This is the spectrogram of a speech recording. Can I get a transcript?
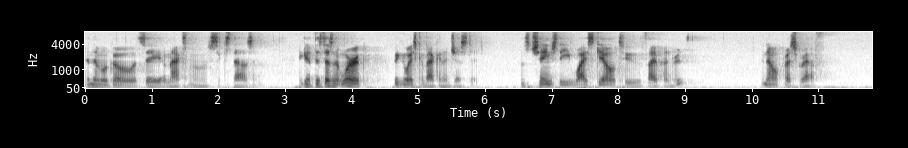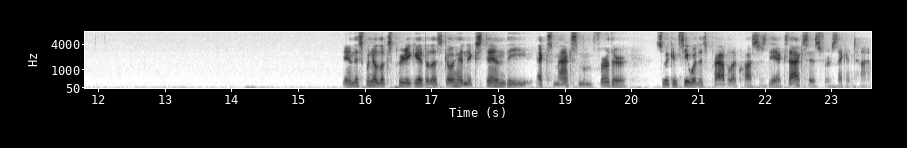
and then we'll go, let's say, a maximum of 6,000. Again, if this doesn't work, we can always come back and adjust it. Let's change the y scale to 500, and now we'll press graph. And this window looks pretty good, but let's go ahead and extend the x maximum further so we can see where this parabola crosses the x-axis for a second time.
